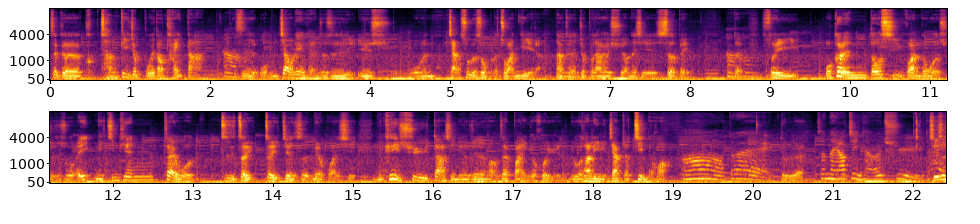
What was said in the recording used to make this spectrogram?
这个场地就不会到太大，可、嗯、是我们教练可能就是也许我们讲述的是我们的专业啦，那可能就不太会需要那些设备。嗯、对，所以。我个人都习惯跟我的学生说：“哎、你今天在我这这里这里健身没有关系，你可以去大型连锁健身房再办一个会员。如果他离你家比较近的话，哦，对，对不对？真的要近才会去。其实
